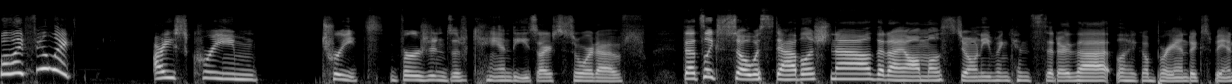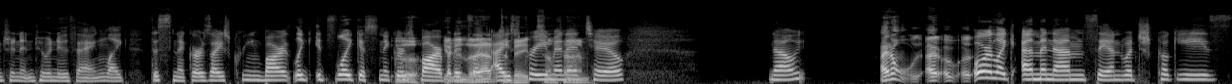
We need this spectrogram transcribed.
Well, I feel like ice cream treats versions of candies are sort of that's like so established now that I almost don't even consider that like a brand expansion into a new thing. Like the Snickers ice cream bars, like it's like a Snickers Ugh, bar, but it's like ice cream in it too. No, I don't. I, uh, or like M&M sandwich cookies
